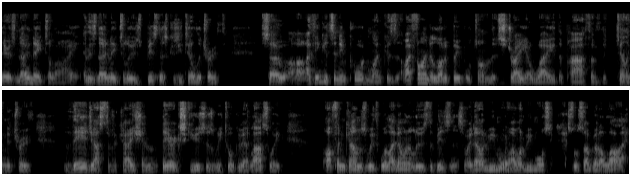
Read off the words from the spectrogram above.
there is no need to lie, and there's no need to lose business because you tell the truth. So I think it's an important one because I find a lot of people, Tom, that stray away the path of the telling the truth. Their justification, their excuse, as we talked about last week, often comes with, "Well, I don't want to lose the business, or I don't want to be more. Yeah. I want to be more successful, so I've got to lie."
